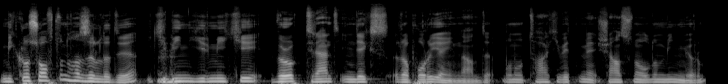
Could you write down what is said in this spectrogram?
Microsoft'un hazırladığı 2022 Work Trend Index raporu yayınlandı. Bunu takip etme şansın olduğunu bilmiyorum.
